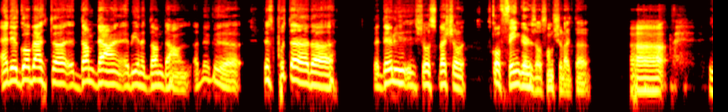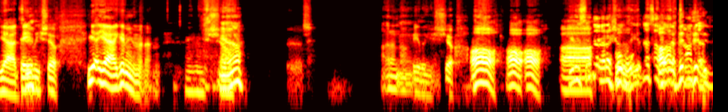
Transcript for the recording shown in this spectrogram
and they go back to dumb down, uh, being a dumb down. I think uh, just put the the the Daily Show special. It's called Fingers or some shit like that. uh, yeah, Daily Show. Yeah, yeah. Give me a minute. Show. Yeah, I don't know. Daily Show. Oh, oh, oh. Uh, that? That well, that's a lot of thi-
